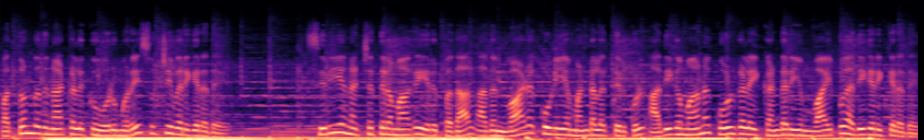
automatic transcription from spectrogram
பத்தொன்பது நாட்களுக்கு ஒருமுறை சுற்றி வருகிறது. சிறிய நட்சத்திரமாக இருப்பதால் அதன் வாழக்கூடிய மண்டலத்திற்குள் அதிகமான கோள்களை கண்டறியும் வாய்ப்பு அதிகரிக்கிறது.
